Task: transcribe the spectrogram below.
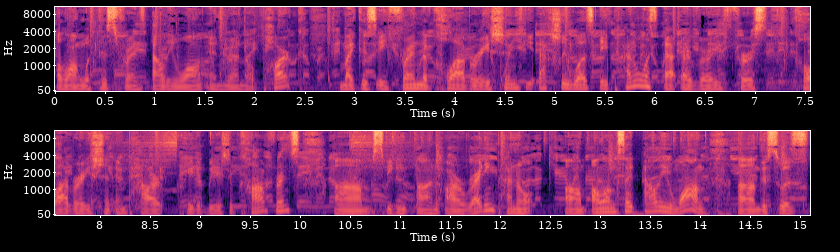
along with his friends Ali Wong and Randall Park. Mike is a friend of collaboration. He actually was a panelist at our very first collaboration empowered creative leadership conference, um, speaking on our writing panel um, alongside Ali Wong. Um, this was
